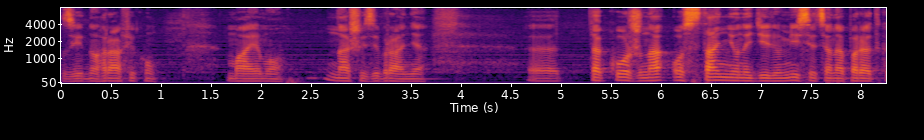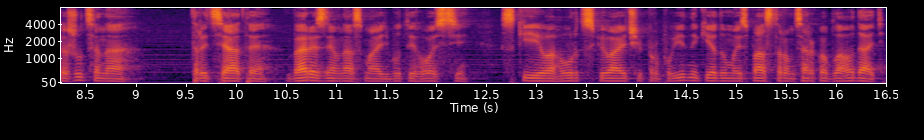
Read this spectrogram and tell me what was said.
згідно графіку, маємо наше зібрання. Е, Також на останню неділю місяця наперед кажу, це на 30 березня. В нас мають бути гості з Києва, гурт співаючий проповідник, я думаю, з пастором церква Благодать.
